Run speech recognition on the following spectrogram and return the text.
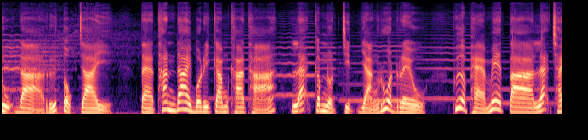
ดุด่าหรือตกใจ แต่ท่านได้บริกรรมคาถาและกำหนดจิตอย่างรวดเร็ว เพื่อแผ่เมตตาและใช้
